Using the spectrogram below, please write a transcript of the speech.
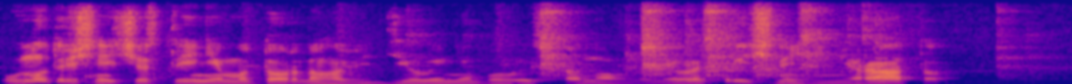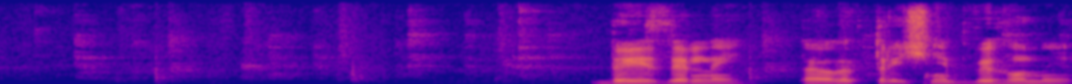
У внутрішній частині моторного відділення були встановлені електричний генератор, дизельний та електричні двигуни,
